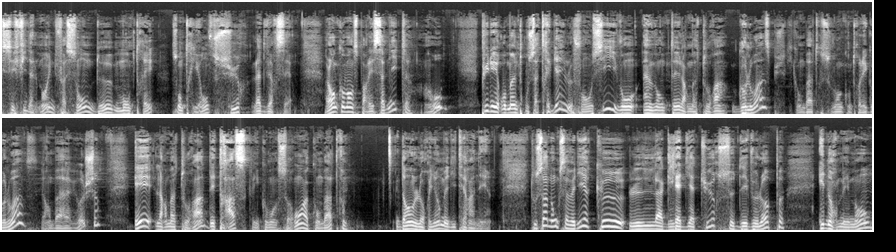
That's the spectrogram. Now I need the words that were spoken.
c'est finalement une façon de montrer son triomphe sur l'adversaire. Alors on commence par les Samnites, en haut, puis les Romains trouvent ça très bien, ils le font aussi, ils vont inventer l'armatura gauloise, puisqu'ils combattent souvent contre les Gaulois, en bas à gauche, et l'armatura des Thraces, qu'ils commenceront à combattre dans l'Orient méditerranéen. Tout ça, donc, ça veut dire que la gladiature se développe énormément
